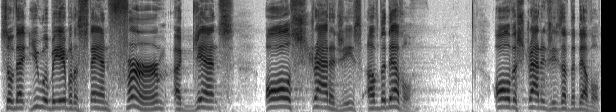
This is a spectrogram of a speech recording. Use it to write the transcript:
so that you will be able to stand firm against all strategies of the devil. All the strategies of the devil,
